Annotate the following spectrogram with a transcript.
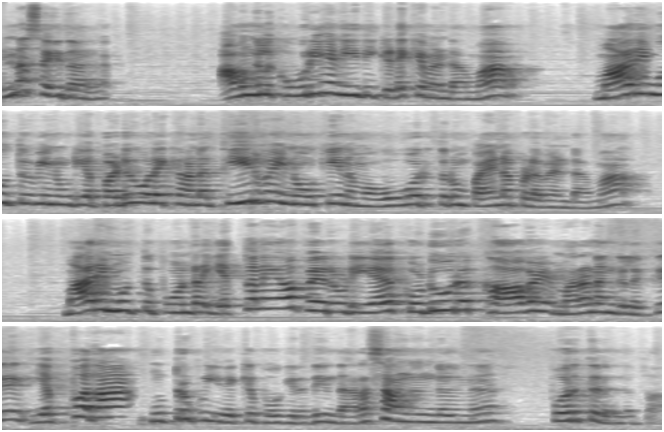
என்ன செய்தாங்க? அவங்களுக்கு உரிய நீதி கிடைக்க வேண்டாமா? மாரிமுத்துவினுடைய படுகொலைக்கான தீர்வை நோக்கி நம்ம ஒவ்வொருத்தரும் பயணப்பட வேண்டாமா? மாரிமுத்து போன்ற எத்தனையோ பேருடைய கொடூர காவல் மரணங்களுக்கு எப்பதான் முற்றுப்புள்ளி வைக்க போகிறது இந்த அரசாங்கங்கள்னு பொறுத்திருந்துப்பா.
